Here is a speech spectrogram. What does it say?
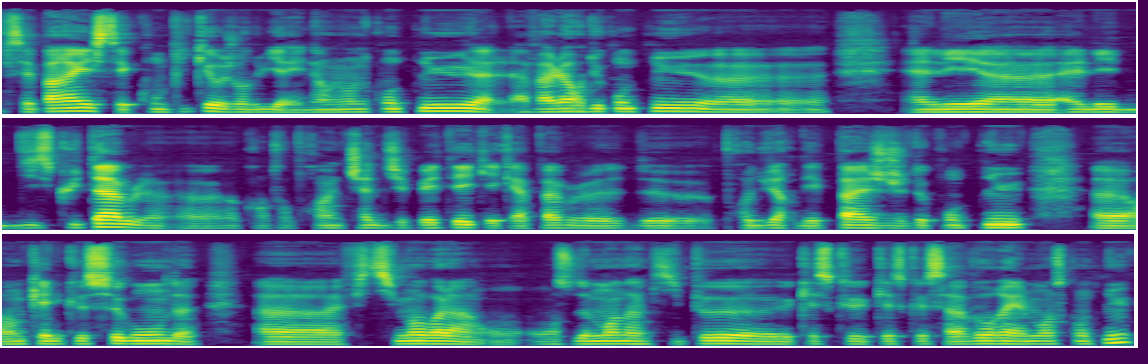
c'est pareil c'est compliqué aujourd'hui. Il y a énormément de contenu la, valeur du contenu euh, elle est euh, elle est discutable. Quand on prend un chat GPT qui est capable de produire des pages de contenu en quelques secondes effectivement voilà on, se demande un petit peu qu'est-ce que qu'est-ce que ça vaut réellement ce contenu.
